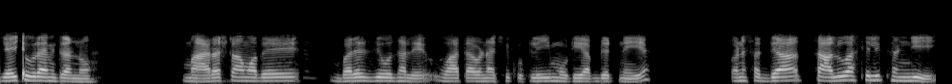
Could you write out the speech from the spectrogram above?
जय शिवराय मित्रांनो. महाराष्ट्रामध्ये बरेच दिवस झाले वातावरणाची कुठलीही मोठी अपडेट नाही आहे पण सध्या चालू असलेली थंडी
